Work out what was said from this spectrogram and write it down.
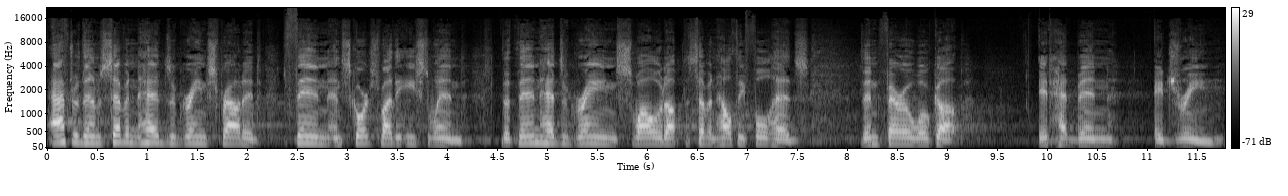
After them, seven heads of grain sprouted, thin and scorched by the east wind. The thin heads of grain swallowed up the seven healthy full heads. Then Pharaoh woke up. It had been a dream.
